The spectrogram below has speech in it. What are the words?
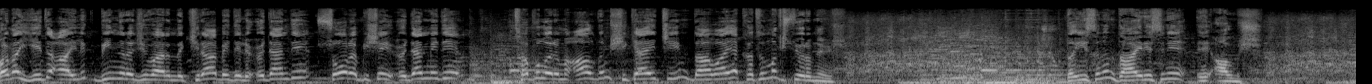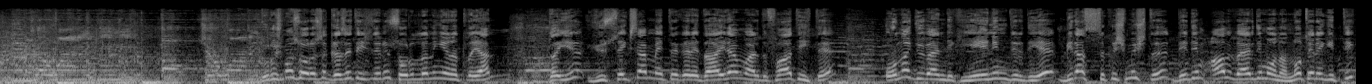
Bana 7 aylık 1000 lira civarında kira bedeli ödendi. Sonra bir şey ödenmedi. Tapularımı aldım şikayetçiyim davaya katılmak istiyorum demiş. Dayısının dairesini e, almış. Duruşma sonrası gazetecilerin sorularını yanıtlayan dayı 180 metrekare dairem vardı Fatih'te. Ona güvendik yeğenimdir diye biraz sıkışmıştı. Dedim al verdim ona notere gittik.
